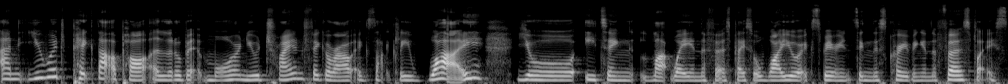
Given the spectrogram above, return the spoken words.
And you would pick that apart a little bit more and you would try and figure out exactly why you're eating that way in the first place or why you're experiencing this craving in the first place.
